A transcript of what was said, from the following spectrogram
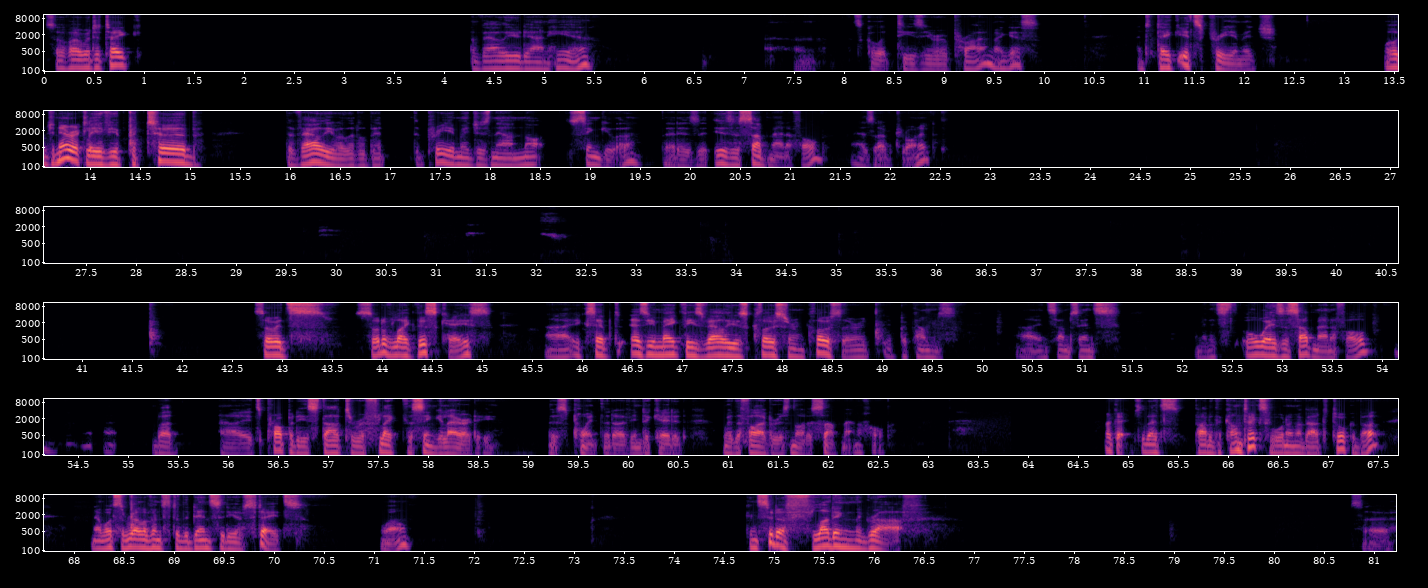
So if I were to take a value down here, let's call it T0 prime, I guess, and to take its preimage. Well, generically, if you perturb the value a little bit, the preimage is now not singular. That is, it is a submanifold, as I've drawn it. So it's sort of like this case, uh, except as you make these values closer and closer, it, it becomes, uh, in some sense, I mean, it's always a submanifold, but uh, its properties start to reflect the singularity, this point that I've indicated, where the fiber is not a submanifold. Okay, so that's part of the context of what I'm about to talk about. Now, what's the relevance to the density of states? Well, Consider flooding the graph. So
